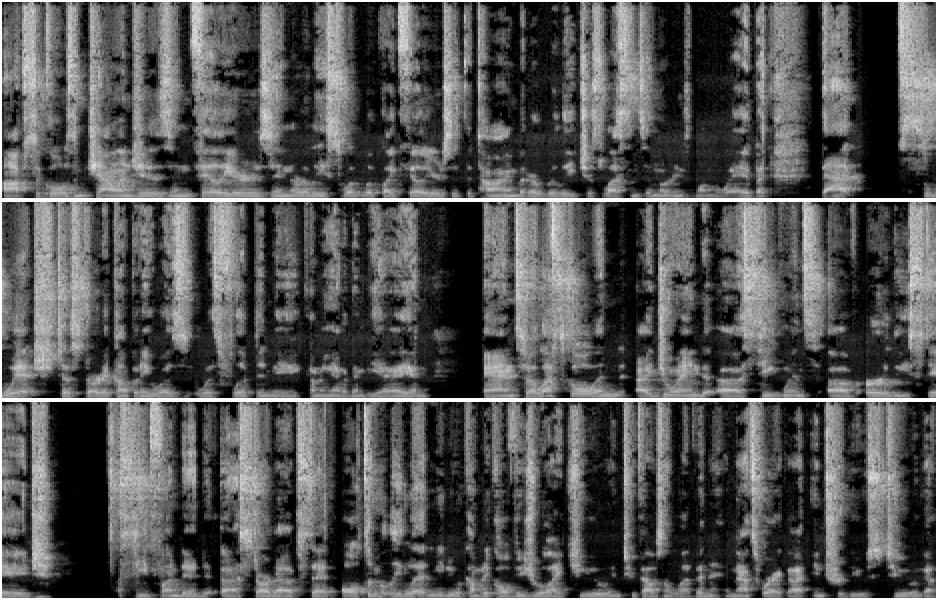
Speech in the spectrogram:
obstacles and challenges and failures and or at least what looked like failures at the time but are really just lessons and learnings along the way. But that switch to start a company was was flipped in me coming out of MBA and and so I left school and I joined a sequence of early stage seed funded uh, startups that ultimately led me to a company called Visual IQ in 2011. And that's where I got introduced to and got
